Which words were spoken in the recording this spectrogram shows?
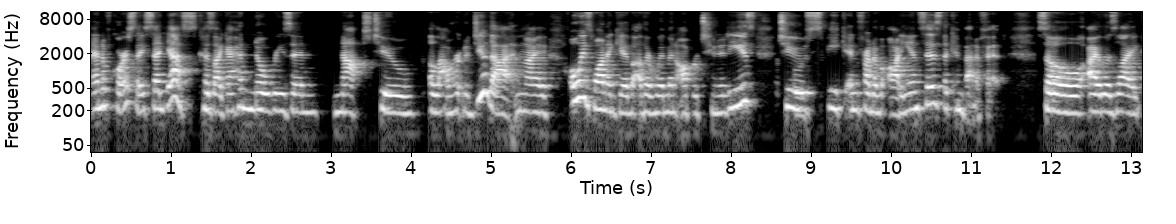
And of course i said yes because like i had no reason not to allow her to do that. And i always want to give other women opportunities to speak in front of audiences that can benefit. So i was like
